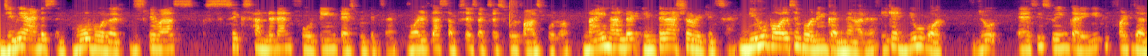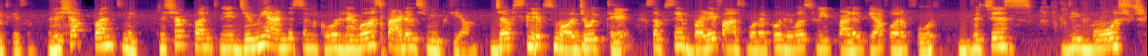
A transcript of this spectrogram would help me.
जिमी एंडरसन वो बॉलर जिसके पास 614 टेस्ट विकेट्स हैं वर्ल्ड का सबसे successful fast bowler 900 international wickets हैं। न्यू बॉल से बॉलिंग करने आ रहा है, ठीक है? न्यू बॉल जो ऐसी स्विंग करेगी कि फट जाती है सब। ऋषभ पंत ने ऋषभ पंत ने जिमी एंडरसन को रिवर्स पैडल स्वीप किया। जब स्लिप्स मौजूद थे सबसे बड़े फास्ट बॉलर को रिवर्स स्वीप पैडल किया for a four which is the most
